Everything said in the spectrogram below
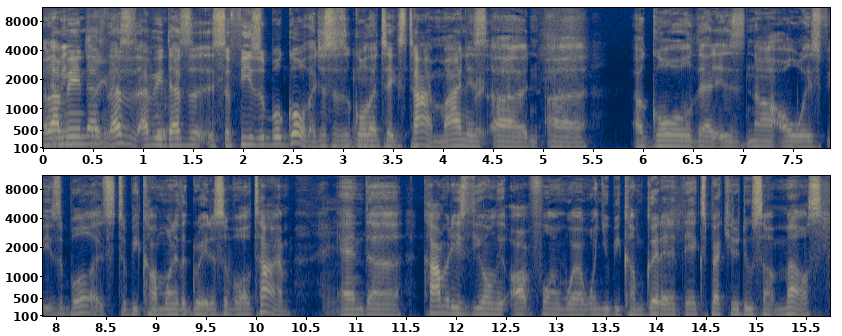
Well, I mean, that's that's I mean that's a it's a feasible goal. That just is a goal that takes time. Mine is uh, uh, a goal that is not always feasible. It's to become one of the greatest of all time. And uh, comedy is the only art form where when you become good at it, they expect you to do something else.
